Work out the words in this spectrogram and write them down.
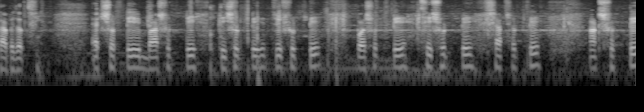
ধাপে যাচ্ছি। একষট্টি, বাষট্টি, তেষট্টি, চৌষট্টি, পঁয়ষট্টি, ছেষট্টি, সাতষট্টি, আটষট্টি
